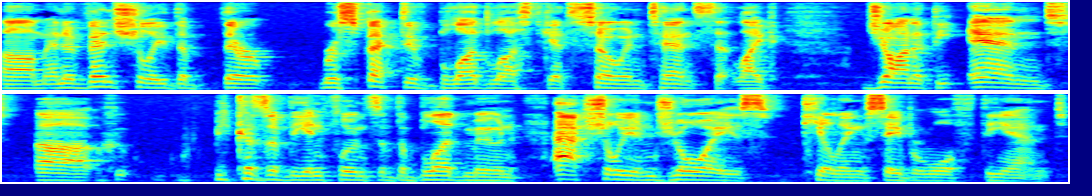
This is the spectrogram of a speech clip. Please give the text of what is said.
Um, and eventually, the their respective bloodlust gets so intense that like Jon at the end, uh, who, because of the influence of the blood moon, actually enjoys killing Sabrewulf at the end.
